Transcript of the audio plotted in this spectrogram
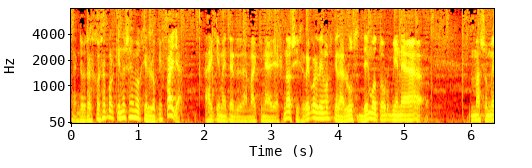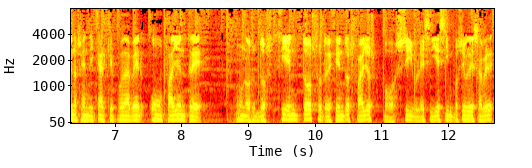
entre otras cosas porque no sabemos qué es lo que falla. Hay que meterle la máquina de diagnosis. Recordemos que la luz de motor viene a más o menos a indicar que puede haber un fallo entre unos 200 o 300 fallos posibles y es imposible saber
